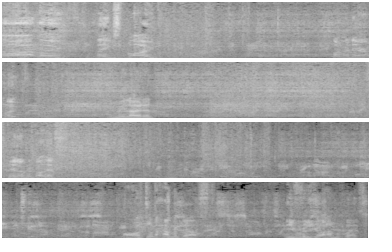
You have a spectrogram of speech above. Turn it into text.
Ah, Luke! They explode. Don't go near him, Luke. I'm reloading. Here, Luke. I've got this. Oh, do you want a Hammerburst? You've really got a Hammerburst.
